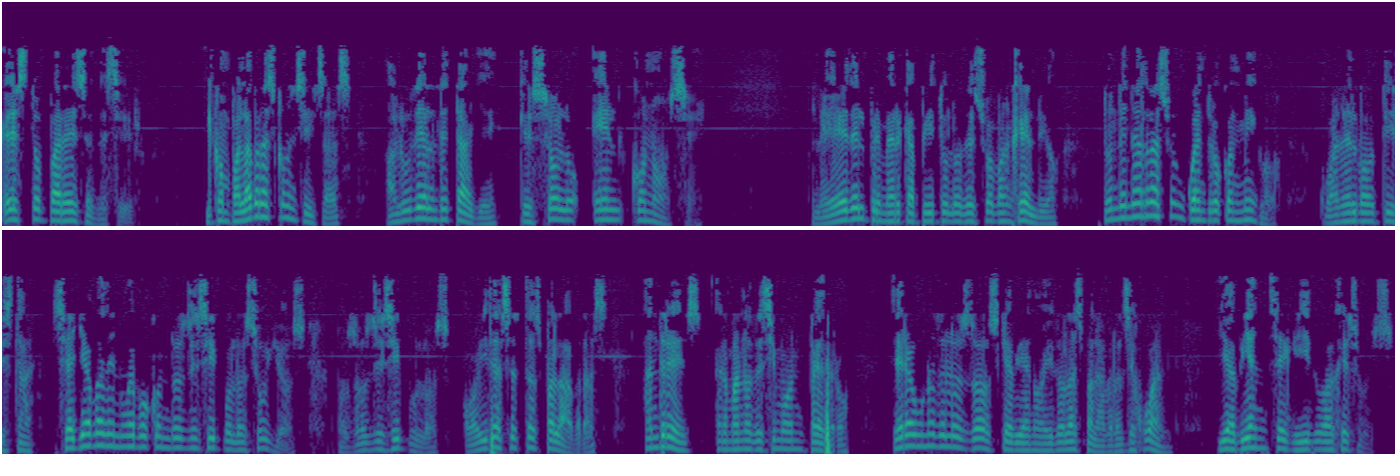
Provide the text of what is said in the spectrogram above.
Esto parece decir, y con palabras concisas alude al detalle que sólo Él conoce. Lee el primer capítulo de su Evangelio, donde narra su encuentro conmigo. Juan el Bautista se hallaba de nuevo con dos discípulos suyos, los dos discípulos, oídas estas palabras, Andrés, hermano de Simón Pedro, era uno de los dos que habían oído las palabras de Juan y habían seguido a Jesús.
